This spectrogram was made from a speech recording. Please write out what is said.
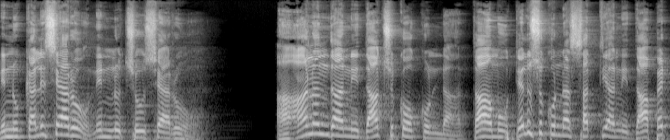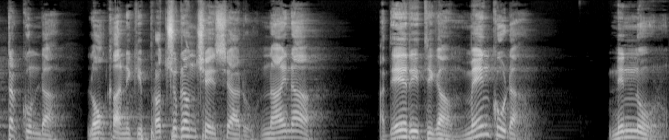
నిన్ను కలిశారు నిన్ను చూశారు. ఆ ఆనందాన్ని దాచుకోకుండా తాము తెలుసుకున్న సత్యాన్ని దాపెట్టకుండా లోకానికి ప్రచురం చేశారు. నాయనా అదే రీతిగా మేం కూడా నిన్ను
